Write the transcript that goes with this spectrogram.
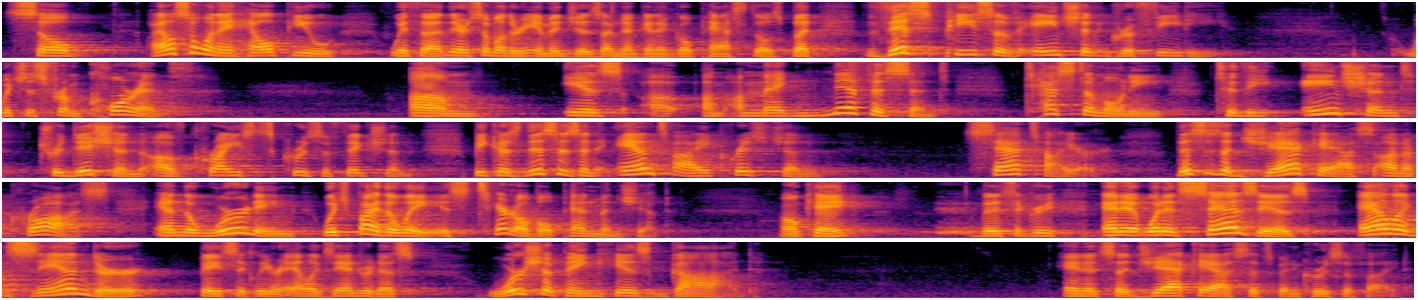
So, I also want to help you with, uh, there's some other images, I'm not going to go past those, but this piece of ancient graffiti, which is from Corinth, um, is a, a, a magnificent testimony to the ancient tradition of Christ's crucifixion because this is an anti Christian satire. This is a jackass on a cross. And the wording, which by the way is terrible penmanship, Okay? But it's a Greek. And it, what it says is Alexander, basically, or Alexandrinus, worshiping his God. And it's a jackass that's been crucified.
